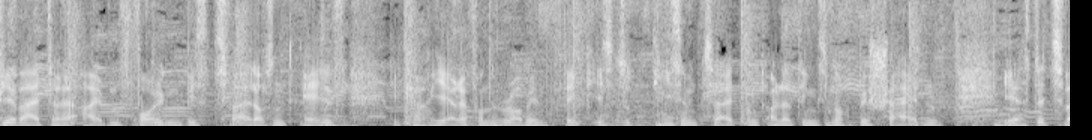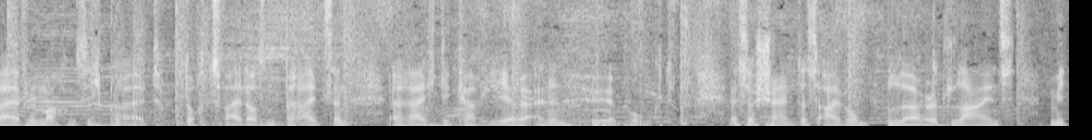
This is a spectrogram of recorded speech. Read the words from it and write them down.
Vier weitere Alben folgen bis 2011. Die Karriere von Robin Thicke ist zu diesem Zeitpunkt allerdings noch bescheiden. Erste Zweifel machen sich breit, doch 2013 erreicht die Karriere einen Höhepunkt. Es erscheint das Album Blurred Lines mit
